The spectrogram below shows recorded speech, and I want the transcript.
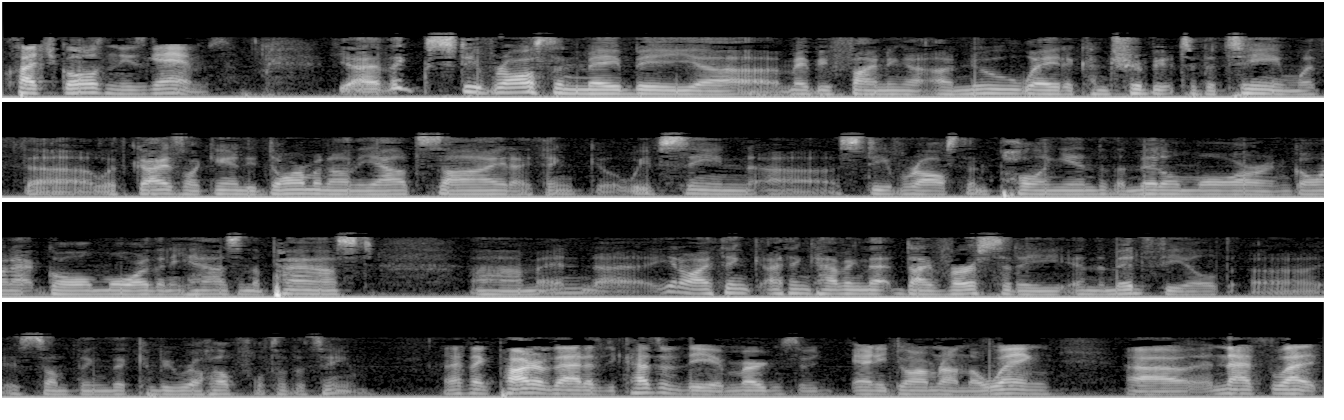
clutch goals in these games. Yeah, I think Steve Ralston may be uh, maybe finding a, a new way to contribute to the team with uh, with guys like Andy Dorman on the outside. I think we've seen uh, Steve Ralston pulling into the middle more and going at goal more than he has in the past. Um, and uh, you know, I think I think having that diversity in the midfield uh, is something that can be real helpful to the team. And I think part of that is because of the emergence of Andy Dorman on the wing, uh, and that's let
